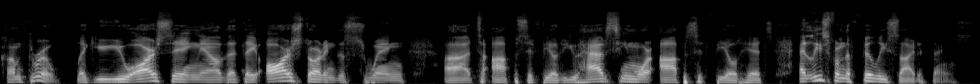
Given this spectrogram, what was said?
come through. Like you you are seeing now that they are starting to swing uh, to opposite field. You have seen more opposite field hits, at least from the Philly side of things.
